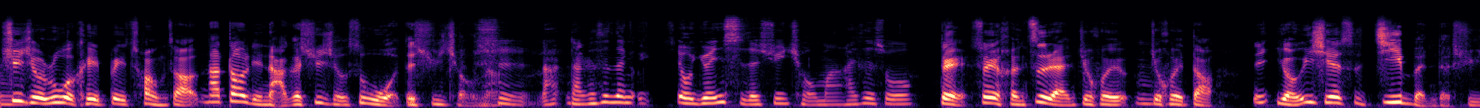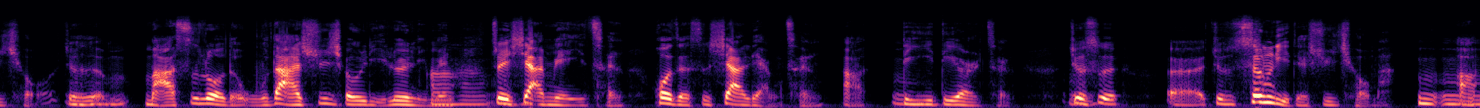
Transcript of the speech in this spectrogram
需求如果可以被创造，那到底哪个需求是我的需求呢？是哪哪个是那个有原始的需求吗？还是说？对，所以很自然就会就会到有一些是基本的需求，就是马斯洛的五大需求理论里面最下面一层，或者是下两层啊，第一、第二层，就是呃，就是生理的需求嘛，嗯嗯啊，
